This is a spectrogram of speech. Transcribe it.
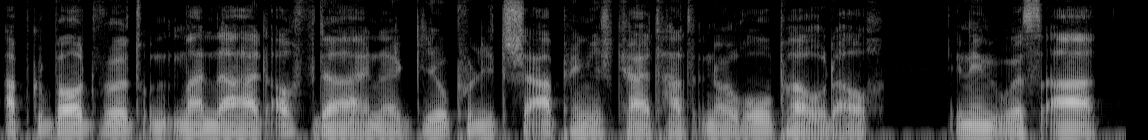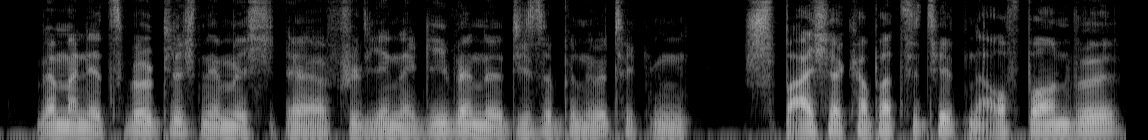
abgebaut wird und man da halt auch wieder eine geopolitische Abhängigkeit hat in Europa oder auch in den USA. Wenn man jetzt wirklich nämlich äh, für die Energiewende diese benötigten Speicherkapazitäten aufbauen will,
